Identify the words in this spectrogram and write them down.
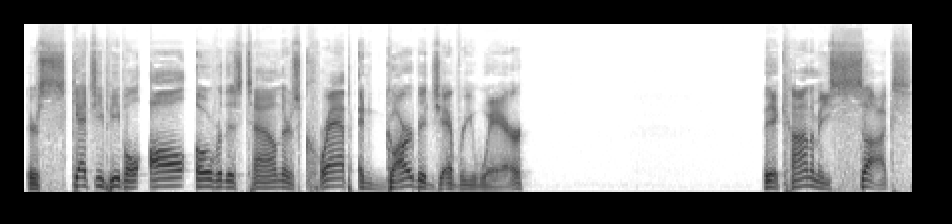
There's sketchy people all over this town. There's crap and garbage everywhere. The economy sucks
